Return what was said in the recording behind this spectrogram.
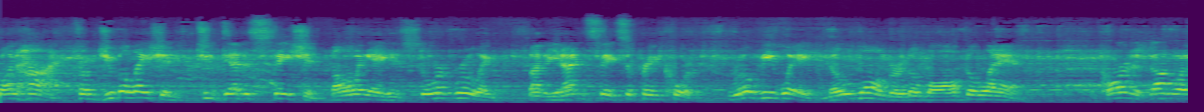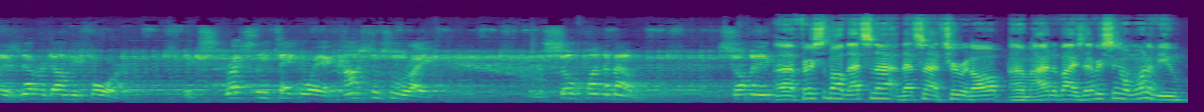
run high from jubilation to devastation following a historic ruling by the United States Supreme Court. Roe v. Wade no longer the law of the land court has done what it has never done before expressly take away a constitutional right that is so fundamental so many uh, first of all that's not that's not true at all um, i'd advise every single one of you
